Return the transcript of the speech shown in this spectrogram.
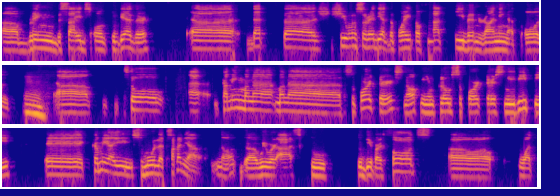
uh, bring the sides all together. Uh, that uh, she was already at the point of not even running at all. Mm. Uh, so uh, kaming mga mga supporters, no, yung close supporters ni VP, eh kami ay sumulat sa kanya, no. Uh, we were asked to to give our thoughts, uh, what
